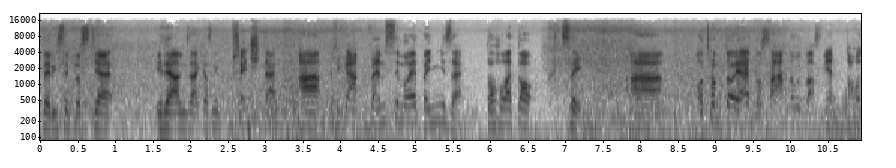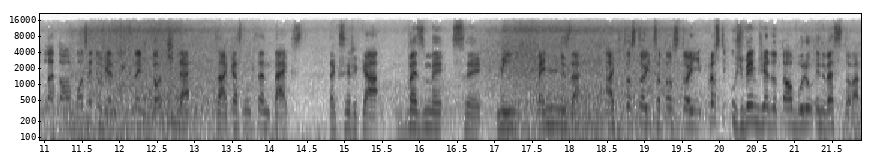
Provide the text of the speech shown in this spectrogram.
který si prostě ideální zákazník přečte a říká, vem si moje peníze, tohle to chci. A o tom to je, dosáhnout vlastně tohohle toho pocitu, že dřív než dočte zákazník ten text, tak si říká, vezmi si mý peníze. Ať to stojí, co to stojí. Prostě už vím, že do toho budu investovat.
